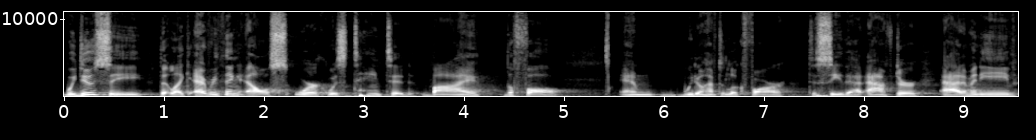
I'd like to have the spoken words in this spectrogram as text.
we do see that, like everything else, work was tainted by the fall. And we don't have to look far to see that. After Adam and Eve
